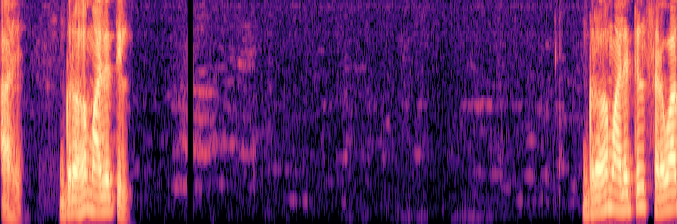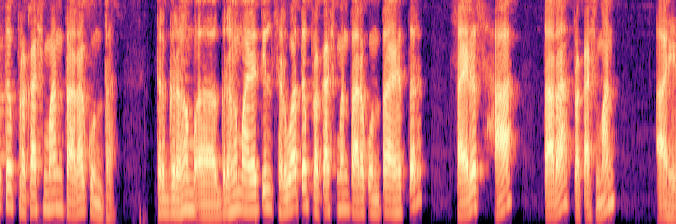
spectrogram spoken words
आहे. ग्रहमालेतील ग्रहमालेतील सर्वात प्रकाशमान तारा कोणता? तर ग्रह ग्रहमालेतील सर्वात प्रकाशमान तारा कोणता आहे? तर सायरस हा तारा प्रकाशमान आहे.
